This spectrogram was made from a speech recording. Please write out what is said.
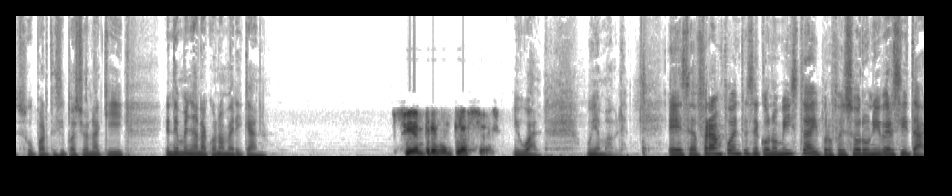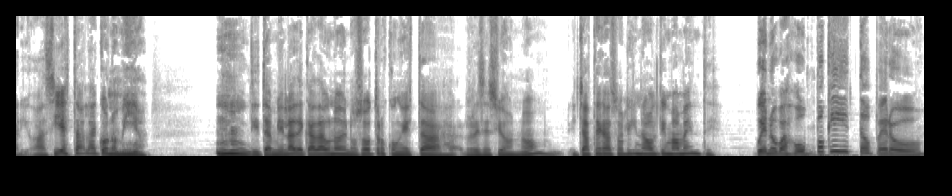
su participación aquí en De Mañana con Americano. Siempre es un placer. Igual, muy amable. Es Fran Fuentes, economista y profesor universitario. Así está la economía. Y también la de cada uno de nosotros con esta recesión, ¿no? ¿Echaste gasolina últimamente? Bueno, bajó un poquito, pero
